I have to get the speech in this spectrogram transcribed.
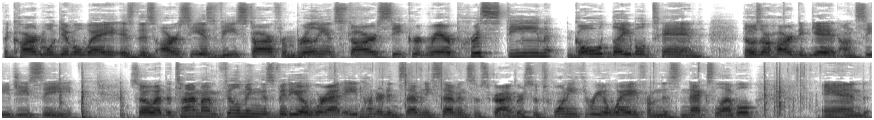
the card we'll give away is this Arceus V-Star from Brilliant Star Secret Rare Pristine Gold Label 10. Those are hard to get on CGC. So at the time I'm filming this video, we're at 877 subscribers. So 23 away from this next level and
